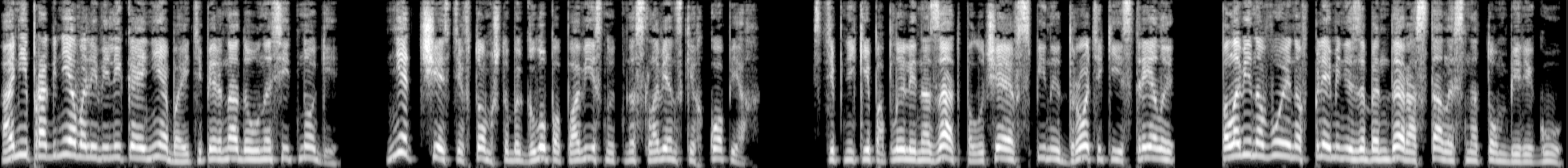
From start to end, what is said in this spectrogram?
Они прогневали великое небо, и теперь надо уносить ноги. Нет чести в том, чтобы глупо повиснуть на славянских копьях. Степники поплыли назад, получая в спины дротики и стрелы. Половина воинов племени Забендер осталась на том берегу.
